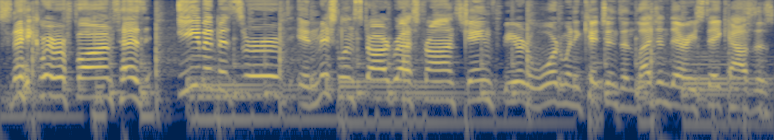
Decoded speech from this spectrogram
Snake River Farms has even been served in Michelin starred restaurants, James Beard award winning kitchens, and legendary steakhouses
